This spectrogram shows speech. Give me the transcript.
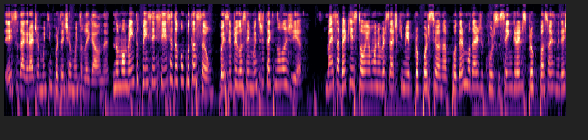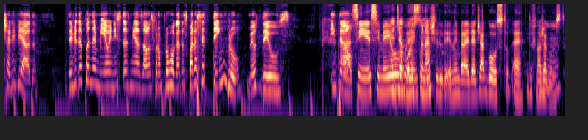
isso da grade é muito importante e é muito legal, né? No momento, penso em ciência da computação, pois sempre gostei muito de tecnologia. Mas saber que estou em uma universidade que me proporciona poder mudar de curso sem grandes preocupações me deixa aliviada. Devido à pandemia, o início das minhas aulas foram prorrogadas para setembro. Meu Deus. Então, ah, sim, esse e-mail é de agosto, é né? lembrar, ele é de agosto, é, do final uhum. de agosto.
